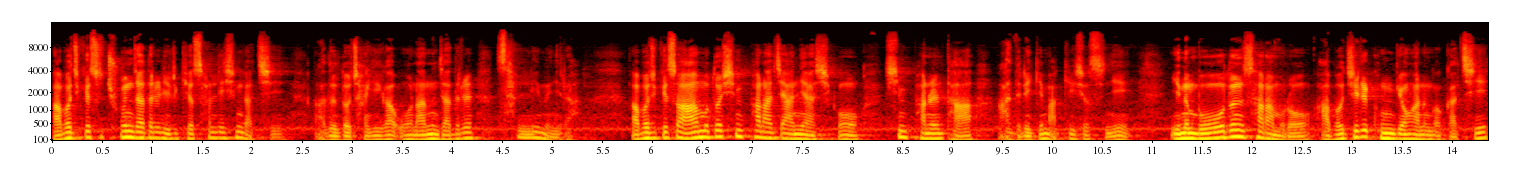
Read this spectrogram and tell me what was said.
아버지께서 죽은 자들을 일으켜 살리신 같이 아들도 자기가 원하는 자들을 살리느니라. 아버지께서 아무도 심판하지 아니하시고 심판을 다 아들에게 맡기셨으니 이는 모든 사람으로 아버지를 공경하는 것 같이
